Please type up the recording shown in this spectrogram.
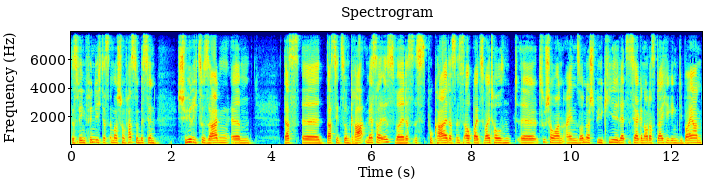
Deswegen finde ich das immer schon fast so ein bisschen schwierig zu sagen. Ähm, dass äh, das jetzt so ein Gradmesser ist, weil das ist Pokal, das ist auch bei 2000 äh, Zuschauern ein Sonderspiel. Kiel letztes Jahr genau das gleiche gegen die Bayern.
